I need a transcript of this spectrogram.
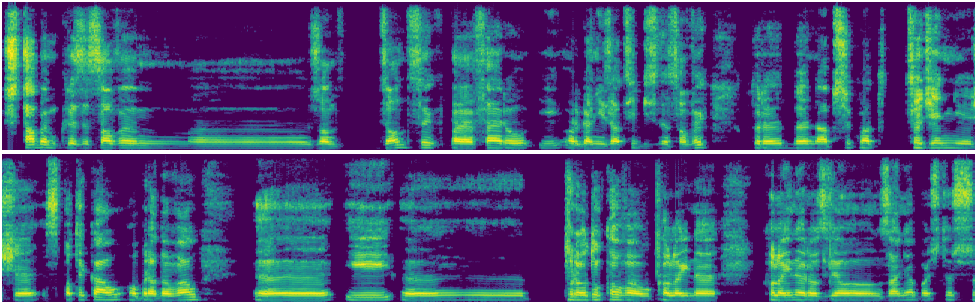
sztabem kryzysowym e, rządzących PFR-u i organizacji biznesowych, który by na przykład codziennie się spotykał, obradował i produkował kolejne, kolejne rozwiązania, bądź też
